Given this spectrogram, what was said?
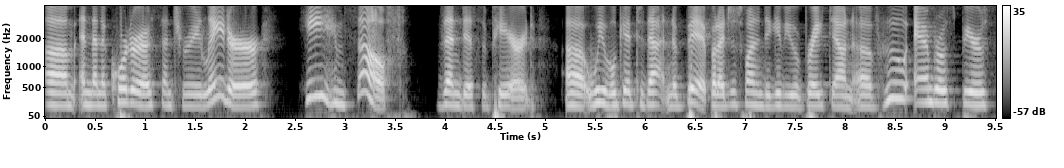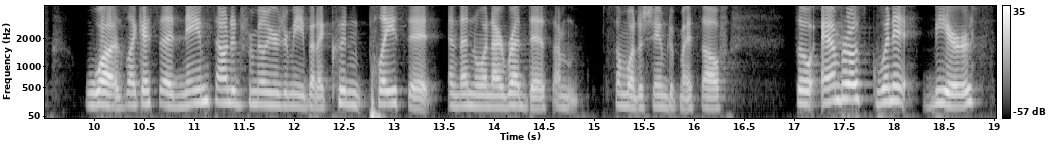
Um, and then a quarter of a century later, he himself then disappeared. Uh, we will get to that in a bit, but I just wanted to give you a breakdown of who Ambrose Bierce was. Like I said, name sounded familiar to me, but I couldn't place it. And then when I read this, I'm somewhat ashamed of myself. So Ambrose Gwinnett Bierce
